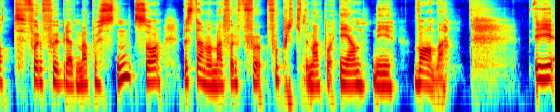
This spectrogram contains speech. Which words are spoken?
at for å forberede meg på høsten, så bestemmer jeg meg for å forplikte meg på én ny vane. I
